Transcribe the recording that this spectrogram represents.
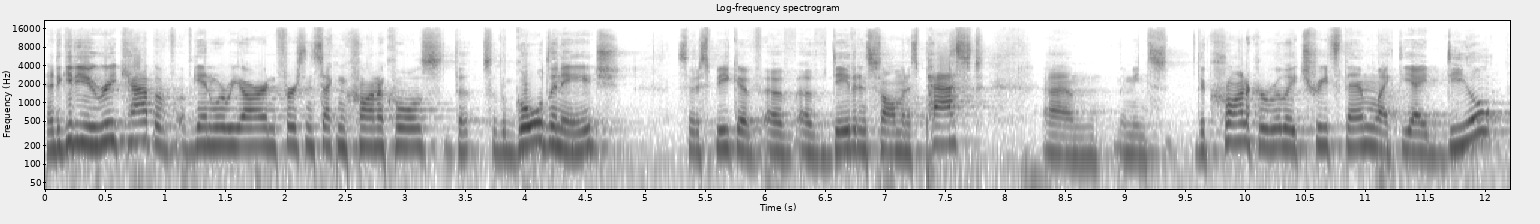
Now, to give you a recap of, again, where we are in 1st and 2nd Chronicles, the, so the golden age, so to speak, of, of, of David and Solomon is past. Um, I mean, the chronicler really treats them like the ideal.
